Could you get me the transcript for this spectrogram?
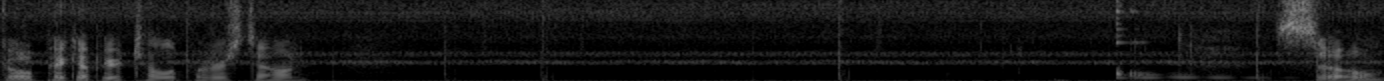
Go pick up your teleporter stone. So,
